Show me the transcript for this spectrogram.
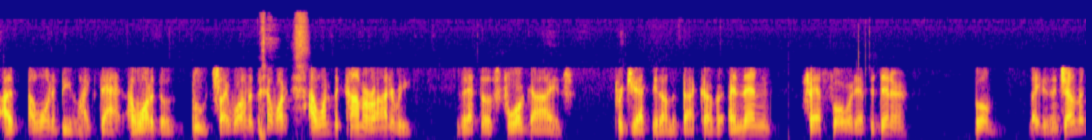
I I want to be like that. I wanted those boots. I wanted I wanted I wanted the camaraderie that those four guys projected on the back cover." And then fast forward after dinner boom, ladies and gentlemen,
